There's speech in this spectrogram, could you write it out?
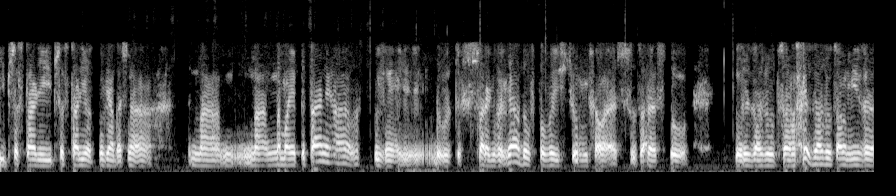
i przestali, przestali odpowiadać na, na, na, na moje pytania. Później był też szereg wywiadów po wyjściu Michała S. z aresztu, który zarzucał, zarzucał mi, że,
